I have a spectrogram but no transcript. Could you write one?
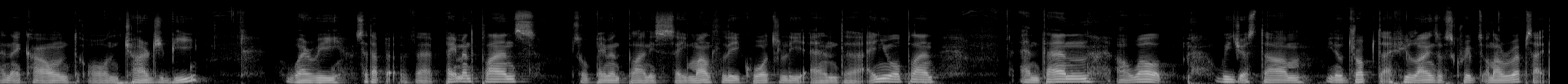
an account on ChargeBee where we set up the payment plans. So payment plan is say monthly, quarterly, and uh, annual plan. And then, uh, well, we just um, you know dropped a few lines of script on our website.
